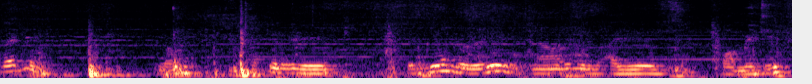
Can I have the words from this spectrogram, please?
begging. You actually, it's been really I use for meeting.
